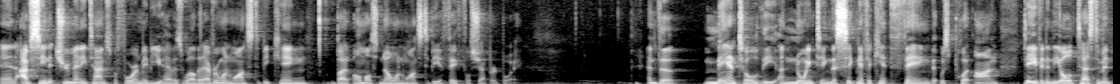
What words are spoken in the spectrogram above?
And I've seen it true many times before, and maybe you have as well, that everyone wants to be king, but almost no one wants to be a faithful shepherd boy. And the mantle, the anointing, the significant thing that was put on David in the Old Testament,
